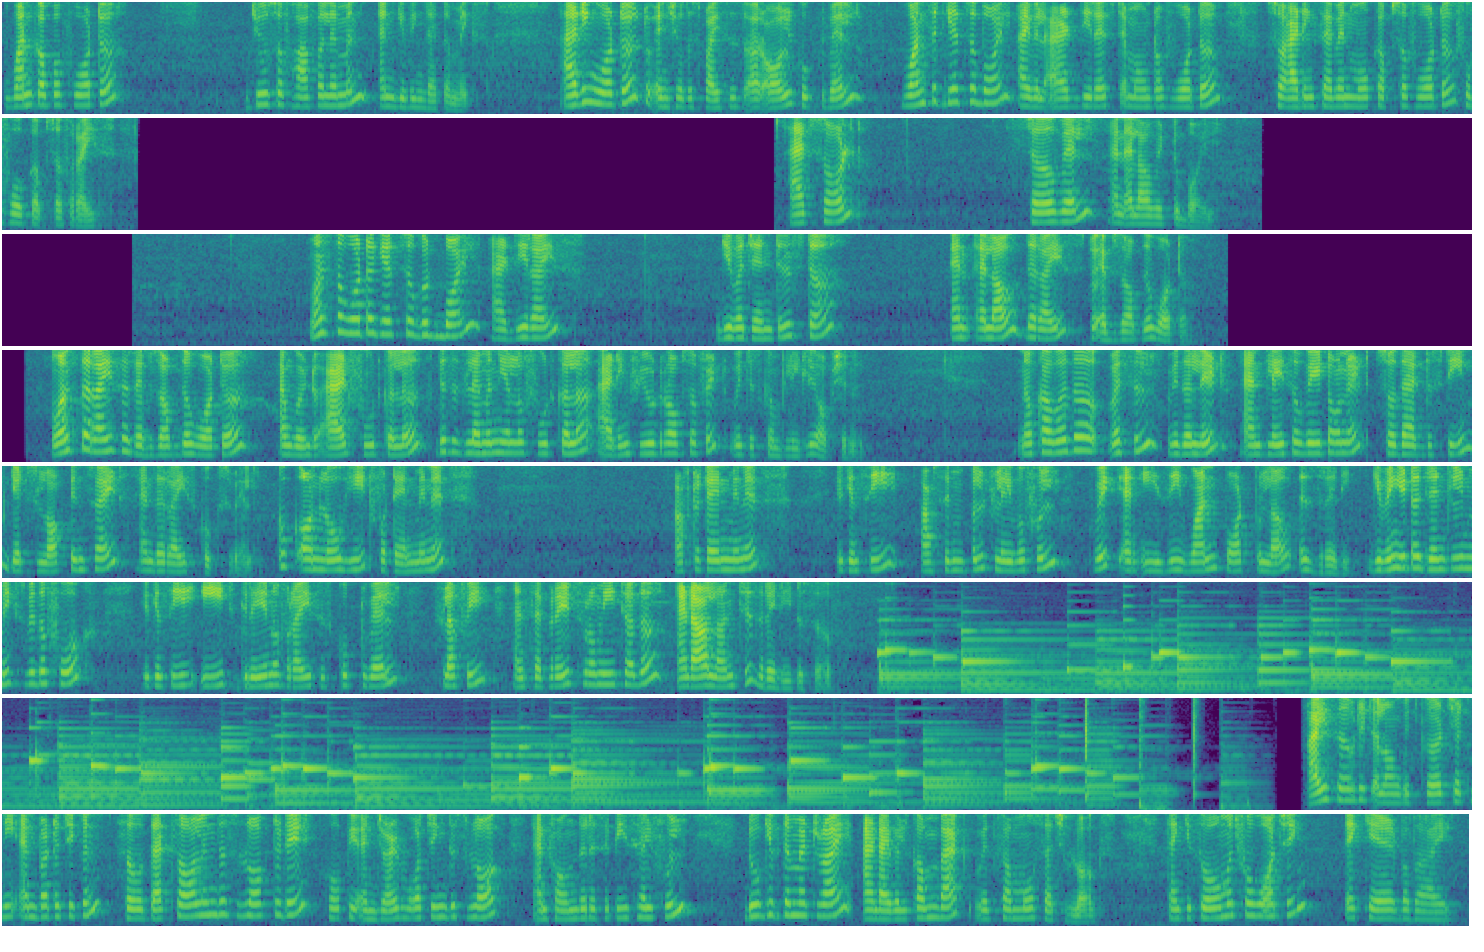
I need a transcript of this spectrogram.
1 cup of water. Juice of half a lemon and giving that a mix. Adding water to ensure the spices are all cooked well. Once it gets a boil, I will add the rest amount of water. So adding 7 more cups of water for 4 cups of rice. Add salt, stir well and allow it to boil. Once the water gets a good boil, add the rice, give a gentle stir and allow the rice to absorb the water. Once the rice has absorbed the water, I'm going to add food color. This is lemon yellow food color, adding few drops of it, which is completely optional. Now cover the vessel with a lid and place a weight on it so that the steam gets locked inside and the rice cooks well. Cook on low heat for 10 minutes. After 10 minutes, you can see a simple, flavorful, quick and easy one pot pulao is ready. Giving it a gentle mix with a fork you can see each grain of rice is cooked well, fluffy and separates from each other and our lunch is ready to serve. I served it along with curd chutney and butter chicken. So that's all in this vlog today. Hope you enjoyed watching this vlog and found the recipes helpful. Do give them a try and I will come back with some more such vlogs. Thank you so much for watching. Take care. Bye-bye.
